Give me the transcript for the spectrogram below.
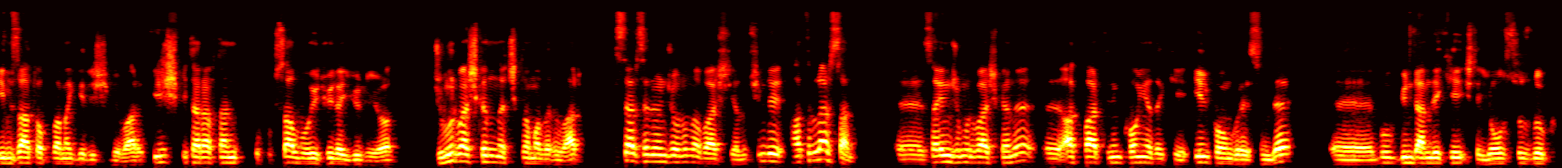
imza toplama girişimi var. İş bir taraftan hukuksal boyutuyla yürüyor. Cumhurbaşkanının açıklamaları var. İstersen önce onunla başlayalım. Şimdi hatırlarsan e, Sayın Cumhurbaşkanı e, AK Parti'nin Konya'daki il kongresinde e, bu gündemdeki işte yolsuzluk,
